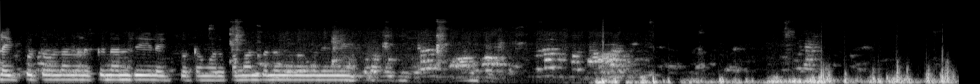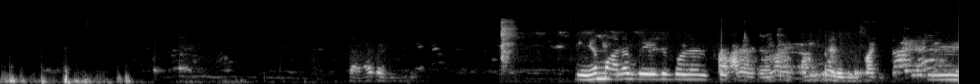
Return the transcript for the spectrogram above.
லைக் போட்டு உள்ளவங்களுக்கு நன்றி. லைக் போட்டவங்க ஒரு கமெண்ட் பண்ணுங்க. உறவுகளே மழை பெய்யுது போல இருக்கு ம்.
